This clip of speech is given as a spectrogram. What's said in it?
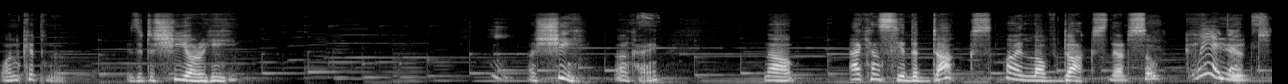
One kitten. Is it a she or a he? He. A she. Okay. Now, I can see the ducks. I love ducks. They're so cute. Where ducks?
